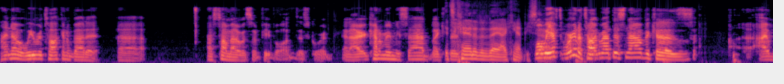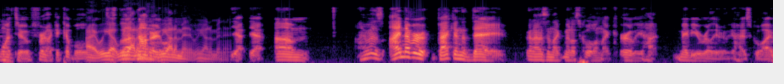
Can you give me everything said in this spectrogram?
i know we were talking about it uh i was talking about it with some people on discord and i it kind of made me sad like It's Canada Day. I can't be sad. well we have to we're gonna talk about this now because i want to for like a couple All right, we got we got a minute. We got a minute. We got a minute. Yeah, yeah. Um, I was I never back in the day when I was in like middle school and like early high, maybe really early high school. I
